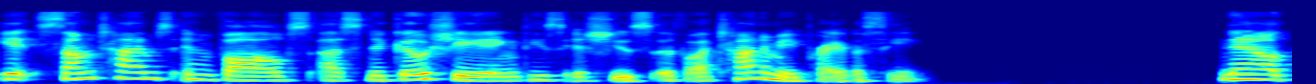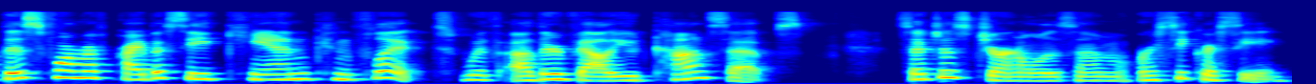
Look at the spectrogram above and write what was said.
it sometimes involves us negotiating these issues of autonomy privacy. Now, this form of privacy can conflict with other valued concepts, such as journalism or secrecy.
